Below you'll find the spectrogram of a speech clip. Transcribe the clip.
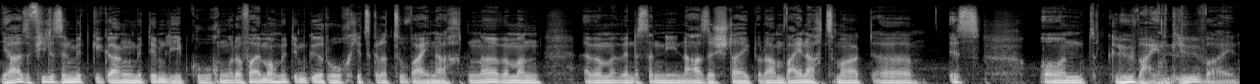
ja, also viele sind mitgegangen mit dem Lebkuchen oder vor allem auch mit dem Geruch jetzt gerade zu Weihnachten, ne? wenn man, äh, wenn man, wenn das dann in die Nase steigt oder am Weihnachtsmarkt äh, ist und Glühwein. Glühwein.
